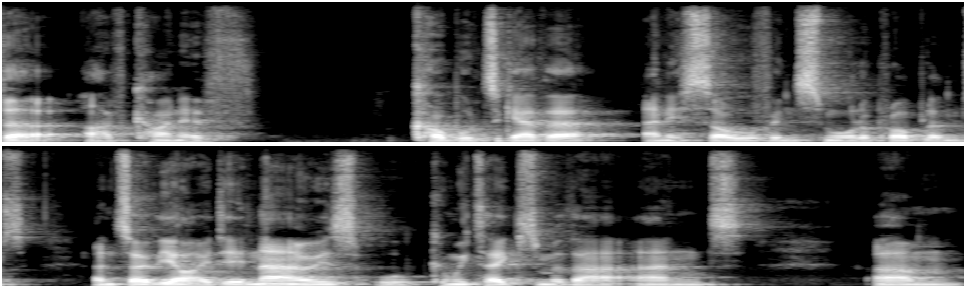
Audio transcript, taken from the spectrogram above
that I've kind of cobbled together and is solving smaller problems. And so the idea now is, well, can we take some of that and um,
